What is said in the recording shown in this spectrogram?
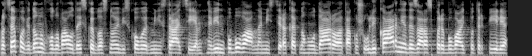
Про це повідомив голова Одеської обласної військової адміністрації. Він побував на місці ракетного удару, а також у лікарні, де зараз перебувають потерпілі.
